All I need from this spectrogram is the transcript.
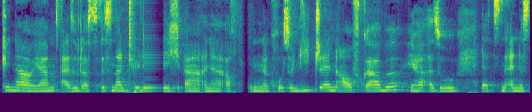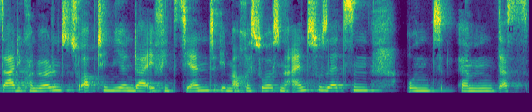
Genau, ja. Also das ist natürlich äh, eine, auch eine große Lead-Gen-Aufgabe. Ja, also letzten Endes da die Conversions zu optimieren, da effizient eben auch Ressourcen einzusetzen und ähm, das,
